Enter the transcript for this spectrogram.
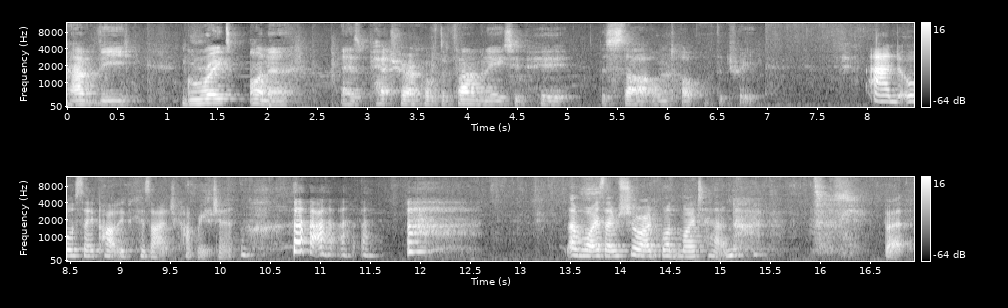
Have the great honour as patriarch of the family to put the star on top of the tree. And also partly because I actually can't reach it. Otherwise, I'm sure I'd want my turn. but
